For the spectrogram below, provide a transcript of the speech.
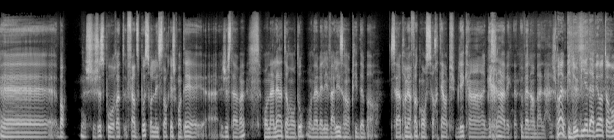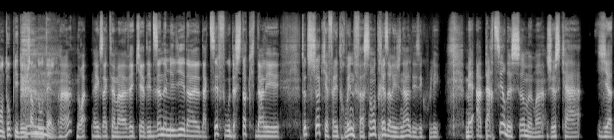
bon, juste pour faire du pouce sur l'histoire que je comptais juste avant, on allait à Toronto, on avait les valises remplies de bars. C'est la première fois qu'on sortait en public en grand avec notre nouvel emballage. Oui, puis deux billets d'avion à Toronto, puis deux chambres d'hôtel. Hein? Oui, exactement. Avec des dizaines de milliers d'actifs ou de stocks dans les. Tout ça qu'il a fallu trouver une façon très originale de les écouler. Mais à partir de ce moment, jusqu'à. Il y a,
